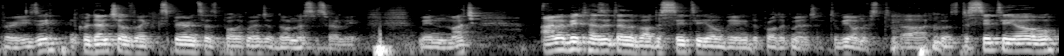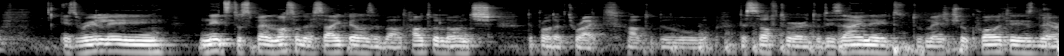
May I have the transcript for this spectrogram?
very easy. And credentials like experience as product manager don't necessarily mean much. I'm a bit hesitant about the CTO being the product manager, to be honest, uh, hmm. because the CTO is really needs to spend most of their cycles about how to launch the product right, how to do the software, to design it, to make sure quality is there.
